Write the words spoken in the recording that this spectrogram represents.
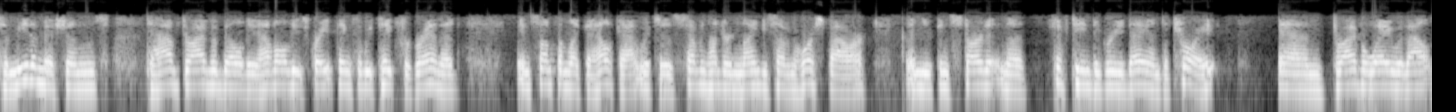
to meet emissions, to have drivability, to have all these great things that we take for granted in something like a Hellcat, which is 797 horsepower, and you can start it in a 15 degree day in Detroit and drive away without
